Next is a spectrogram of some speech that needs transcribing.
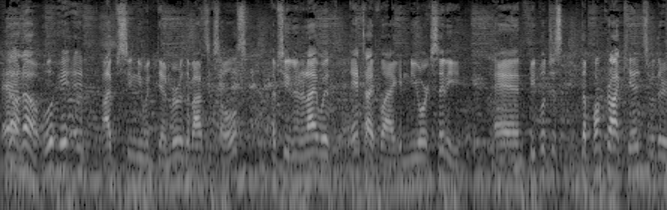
No, no. Well, it, it, I've seen you in Denver with the Bouncing Souls. I've seen you tonight with Anti Flag in New York City, and people just the punk rock kids with their.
